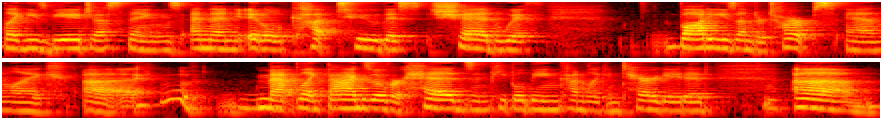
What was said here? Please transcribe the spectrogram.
like these vhs things. And then it'll cut to this shed with bodies under tarps and like uh mat like bags over heads and people being kind of like interrogated. Um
